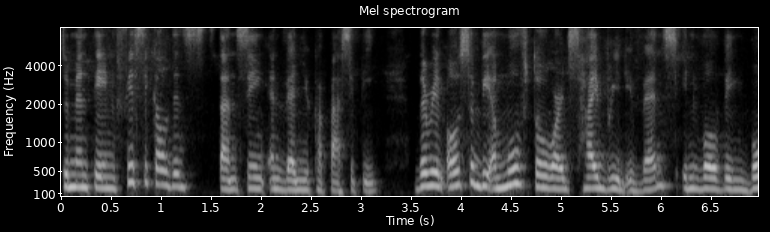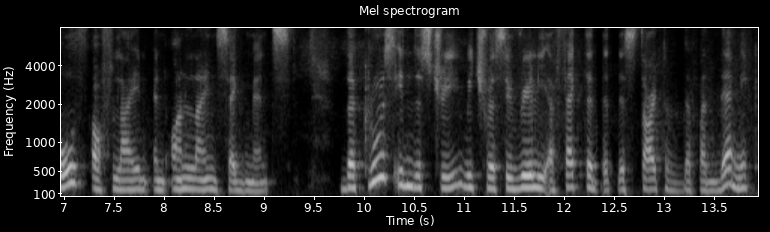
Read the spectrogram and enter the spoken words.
to maintain physical distancing and venue capacity. There will also be a move towards hybrid events involving both offline and online segments. The cruise industry, which was severely affected at the start of the pandemic,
